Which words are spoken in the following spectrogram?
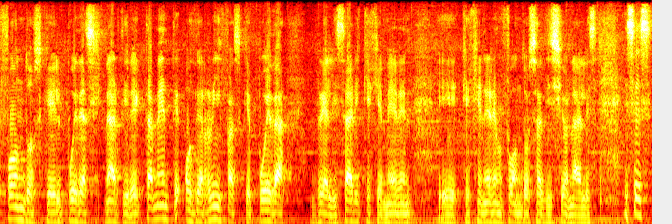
fondos que él puede asignar directamente o de rifas que pueda realizar y que generen, eh, que generen fondos adicionales. Ese es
